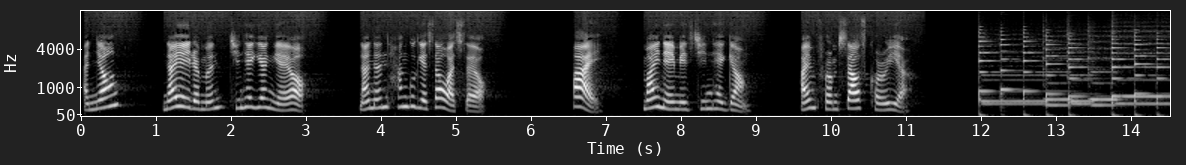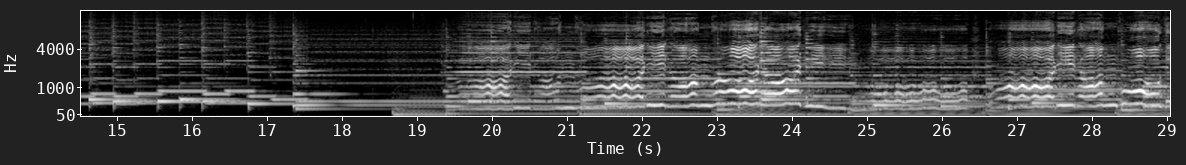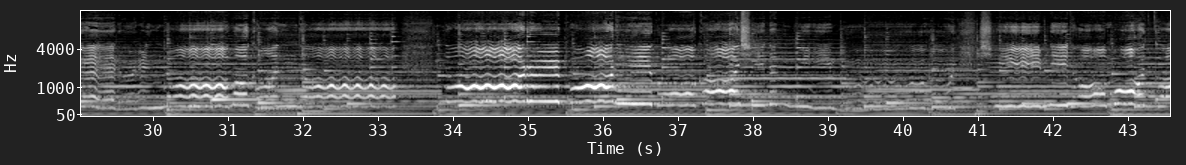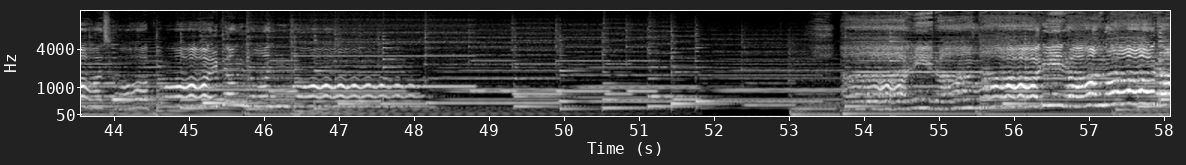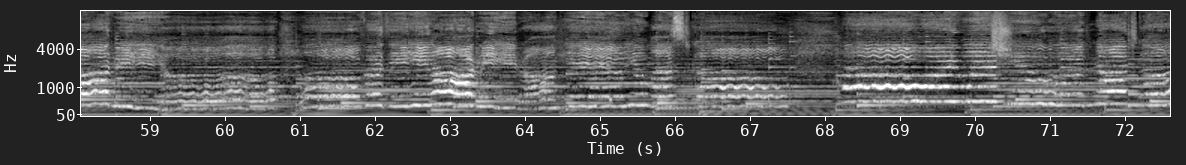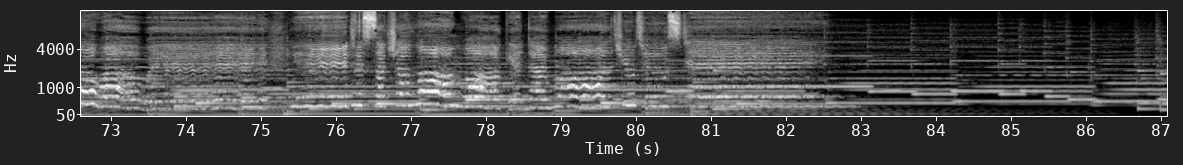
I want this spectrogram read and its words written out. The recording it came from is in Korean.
안녕. 나의 이름은 진혜경이에요. 나는 한국에서 왔어요. Hi, my name is Hae-kyung. I'm from South Korea. Thank you.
